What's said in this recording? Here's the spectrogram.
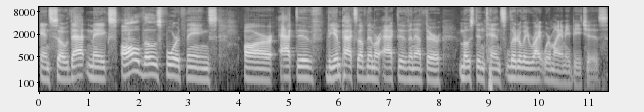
And so that makes all those four things are active. The impacts of them are active and at their most intense, literally right where Miami Beach is.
